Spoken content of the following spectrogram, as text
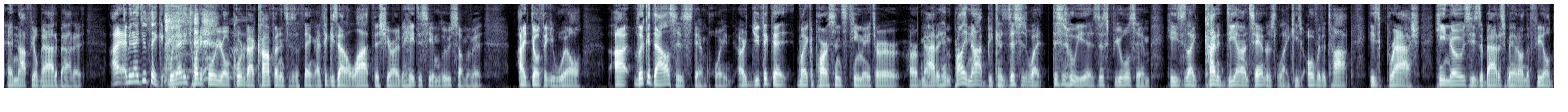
and not feel bad about it. I, I mean, I do think with any 24 year old quarterback, confidence is a thing. I think he's had a lot this year. I'd hate to see him lose some of it. I don't think he will. Uh, look at Dallas's standpoint. Are, do you think that Micah Parsons' teammates are are mad at him? Probably not, because this is what this is who he is. This fuels him. He's like kind of Deion Sanders like. He's over the top. He's brash. He knows he's the baddest man on the field.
